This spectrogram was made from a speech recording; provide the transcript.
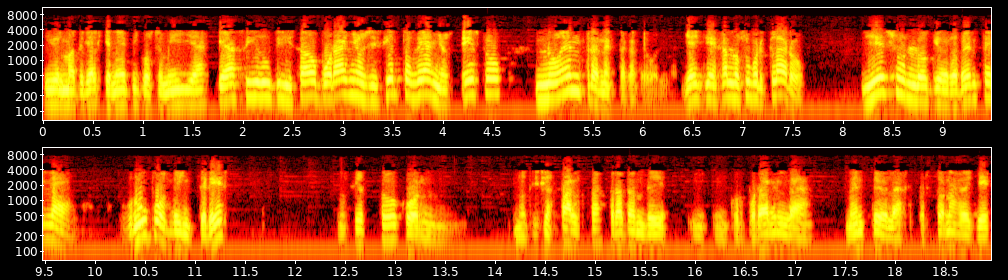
y del material genético, semillas, que ha sido utilizado por años y cientos de años. Eso no entra en esta categoría y hay que dejarlo súper claro. Y eso es lo que de repente los grupos de interés, ¿no es cierto?, con noticias falsas, tratan de incorporar en la mente de las personas de que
